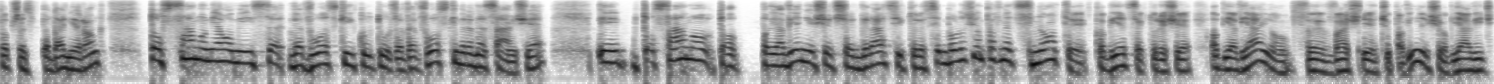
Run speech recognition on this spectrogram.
poprzez podanie rąk. To samo miało miejsce we włoskiej kulturze, we włoskim renesansie. I to samo, to pojawienie się trzech gracji, które symbolizują pewne cnoty kobiece, które się objawiają w właśnie, czy powinny się objawić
